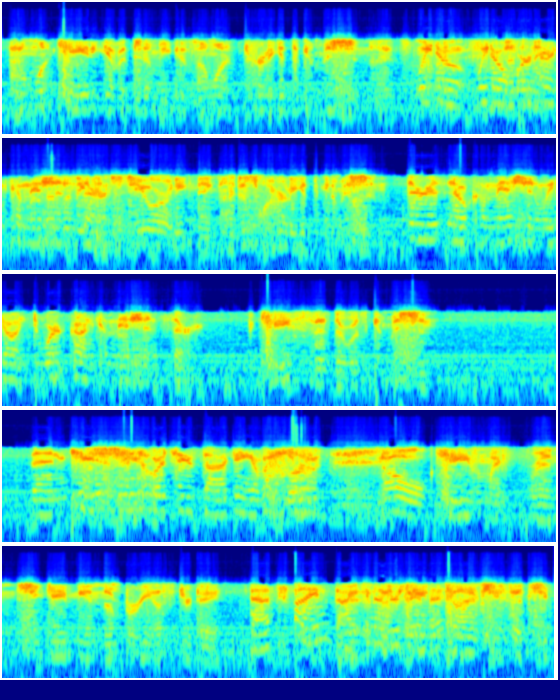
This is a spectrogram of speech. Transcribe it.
I want Kay to give it to me because I want her to get the commission. It's We don't- we don't work on commission, nothing sir. against you or anything. I just want her to get the commission. There is no commission. We don't work on commission, sir. Kay said there was commission. Then Kay doesn't know what she's talking about. No, Kay's my friend. She gave me a number yesterday. That's fine. I At can the understand same it. time, she said she'd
